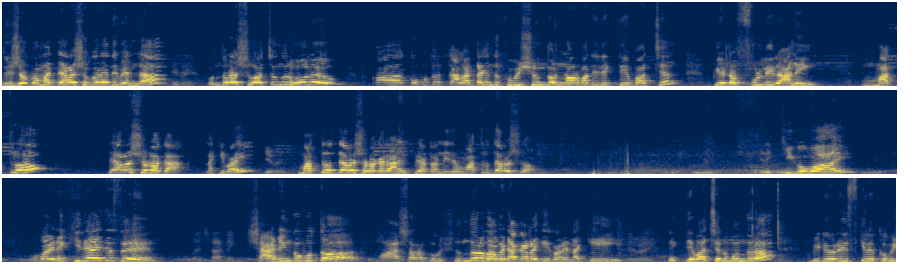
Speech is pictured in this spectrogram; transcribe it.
দুইশো কমায় তেরোশো করে দিবেন না? বন্ধুরা সুভাষচন্দ্র হলেও কবুতর কালারটা কিন্তু খুবই সুন্দর নর্মাদি দেখতে পাচ্ছেন। পিয়াটা ফুললি রানিং মাত্র তেরোশো টাকা। নাকি ভাই? মাত্র তেরোশো টাকা রানিং পিয়াটা নিয়ে যাবে মাত্র তেরোশো। এটা কি গো ভাই? ও ভাই এটা কি দেয় দিয়েছেন শার্টিং কবুতর। মাশাআল্লাহ, খুব সুন্দরভাবে ডাকাডাকি করে নাকি? দেখতে পাচ্ছেন বন্ধুরা, ভিডিওর স্ক্রিনে খুবই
